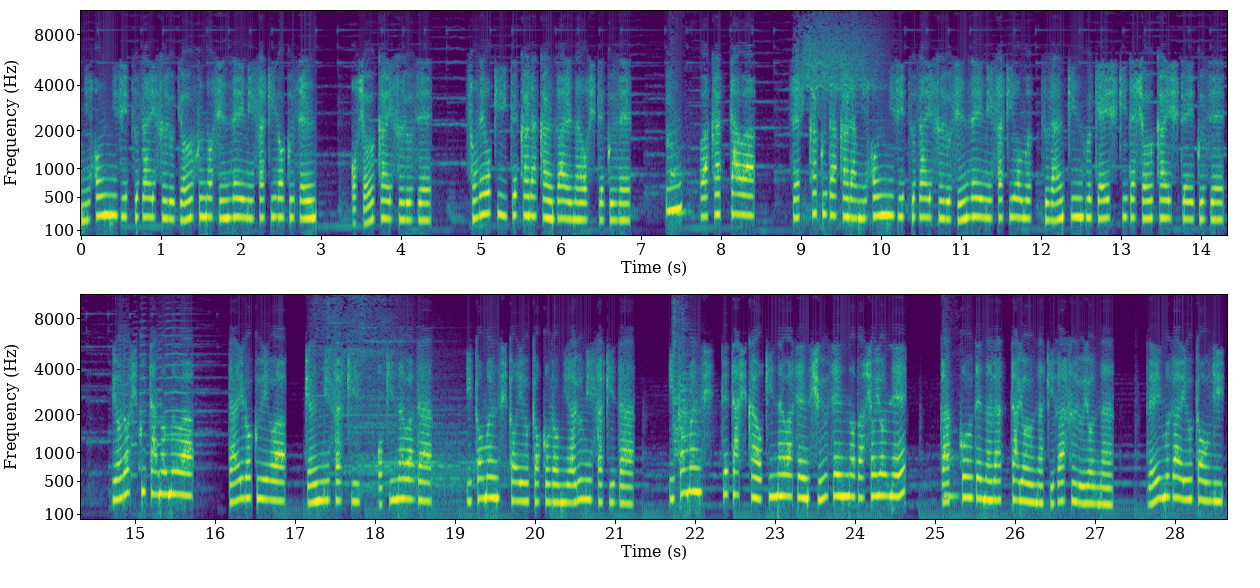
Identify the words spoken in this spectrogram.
日本に実在する恐怖の心霊岬6000を紹介するぜ。それを聞いてから考え直してくれ。うん、わかったわ。せっかくだから日本に実在する心霊岬を6つランキング形式で紹介していくぜ。よろしく頼むわ。第6位は、キャン岬、沖縄だ。糸満市というところにある岬だ。糸満市って確か沖縄戦終戦の場所よね学校で習ったような気がするよな。レイムが言う通り、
